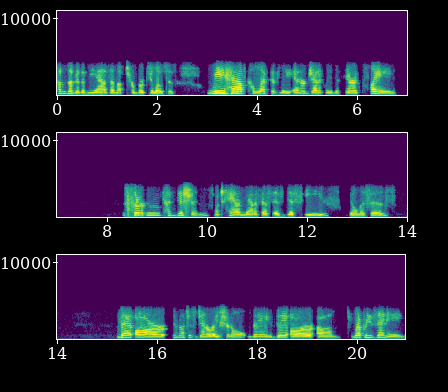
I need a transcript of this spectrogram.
comes under the miasm of tuberculosis. We have collectively, energetically, in the etheric plane, certain conditions which can manifest as dis-ease, illnesses, that are they're not just generational. They they are um, representing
